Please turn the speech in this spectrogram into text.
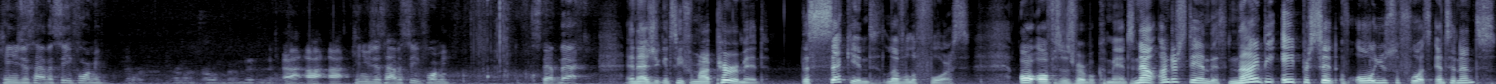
Can you just have a seat for me? I, I, I, can you just have a seat for me? Step back. And as you can see from my pyramid, the second level of force are officers' verbal commands. Now, understand this 98% of all use of force incidents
